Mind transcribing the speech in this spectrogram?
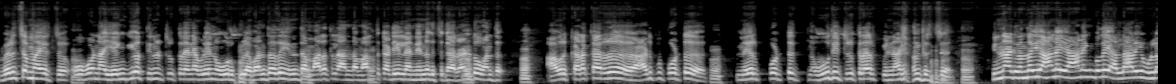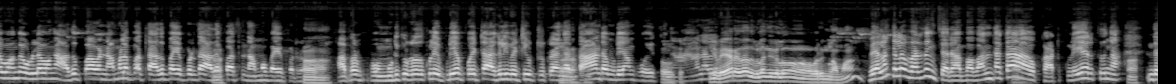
வெளிச்சமாயிருச்சு. ஓஹோ நான் எங்கேயோ தின்னுட்டு இருக்கிறேன் அப்படின்னு ஊருக்குள்ள வந்தது. இந்த மரத்துல அந்த மரத்துக்கு அடியில நின்னுக்குச்சுங்க. ரெண்டும் வந்து. அவர் கடைக்காரரு அடுப்பு போட்டு. நெருப்பு போட்டு ஊதிட்டு இருக்கிறாரு. பின்னாடி வந்துருச்சு. பின்னாடி வந்தா யானை யானைக்கும் போது எல்லாரையும் உள்ளவங்க உள்ளவங்க அது பாவம் நம்மளை பார்த்து அது பயப்படுது? அதை பார்த்து நம்ம பயப்படுறோம். அப்புறம் முடிக்க விடுறதுக்குள்ள இப்படியே போயிட்டு அகலி வெட்டி விட்டுருக்காங்க. தாண்ட முடியாம போயிடுச்சுங்க. ஆனாலும் வேற ஏதாவது விலங்குகளும் வருங்களாமா விலங்குலாம் வருதுங்க சார். அப்ப வந்தாக்கா காட்டுக்குள்ளேயே இருக்குதுங்க. இந்த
